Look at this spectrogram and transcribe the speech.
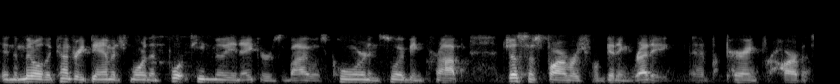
in the middle of the country damaged more than 14 million acres of Iowa's corn and soybean crop just as farmers were getting ready and preparing for harvest.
